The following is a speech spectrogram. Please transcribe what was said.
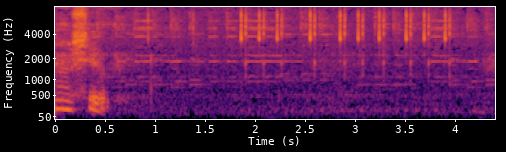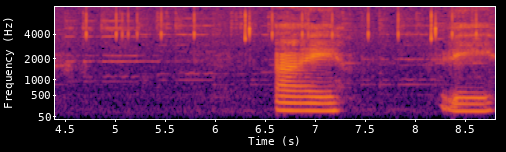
Oh shoot. I V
